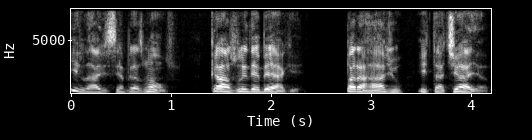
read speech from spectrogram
e lave sempre as mãos. Carlos Lindenberg, para a Rádio Itatiaia.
